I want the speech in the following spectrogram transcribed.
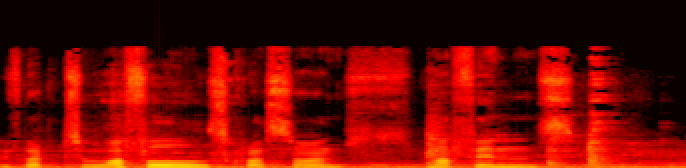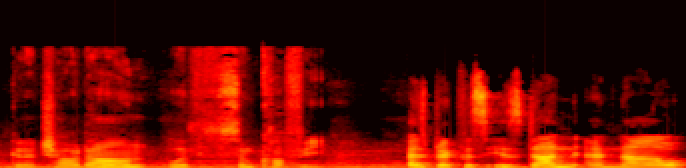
We've got some waffles, croissants, muffins. Gonna chow down with some coffee. Guys, breakfast is done, and now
